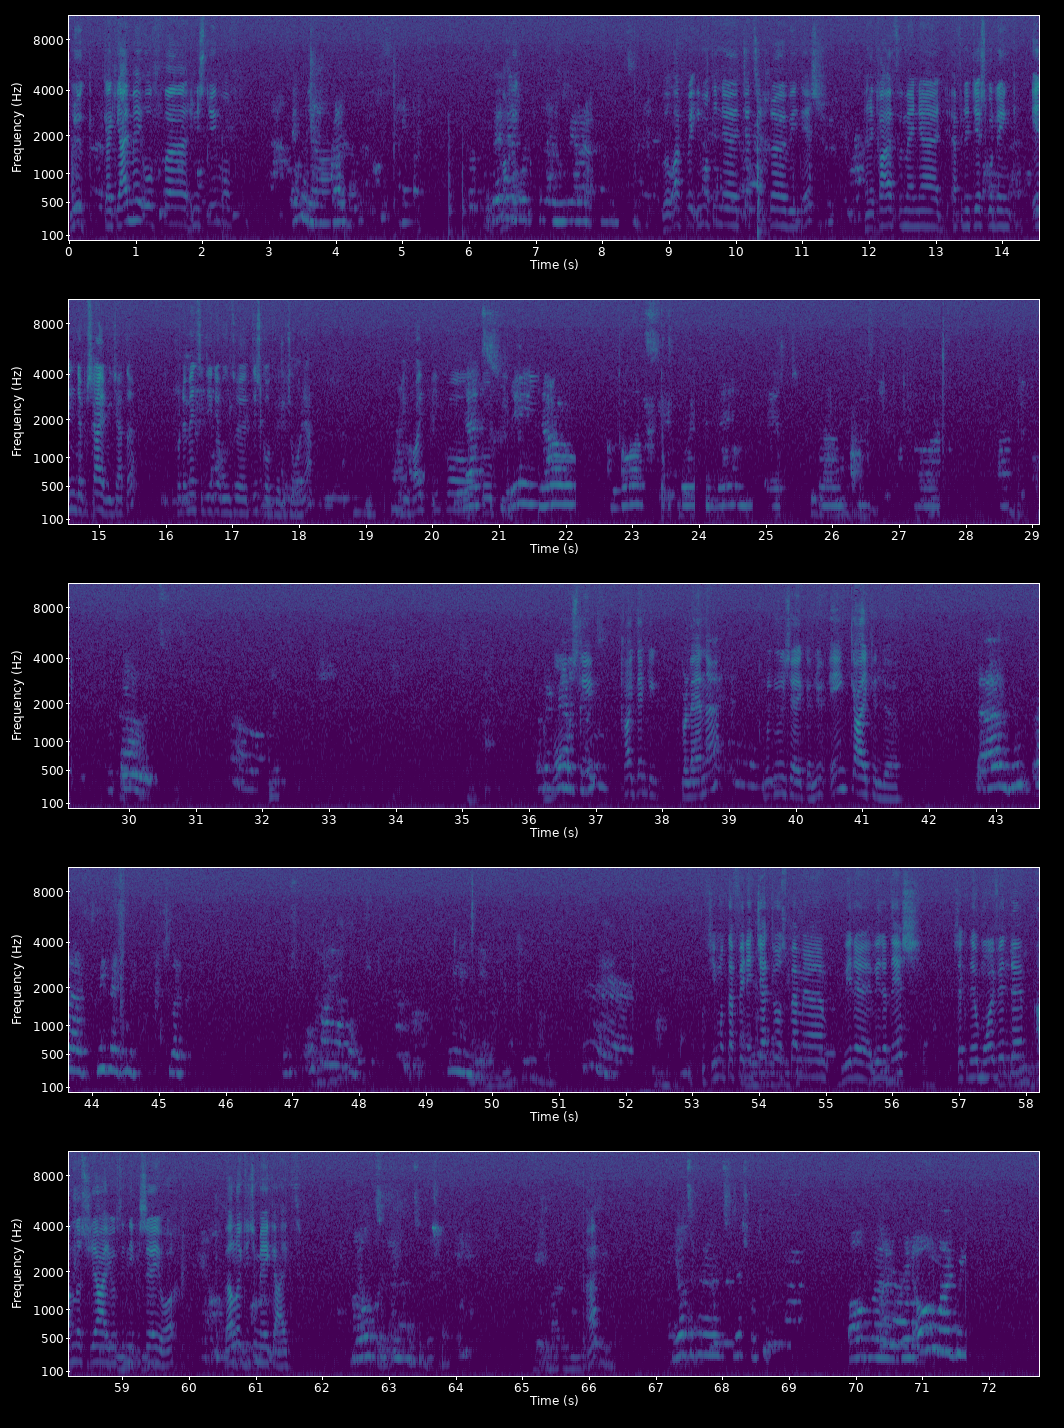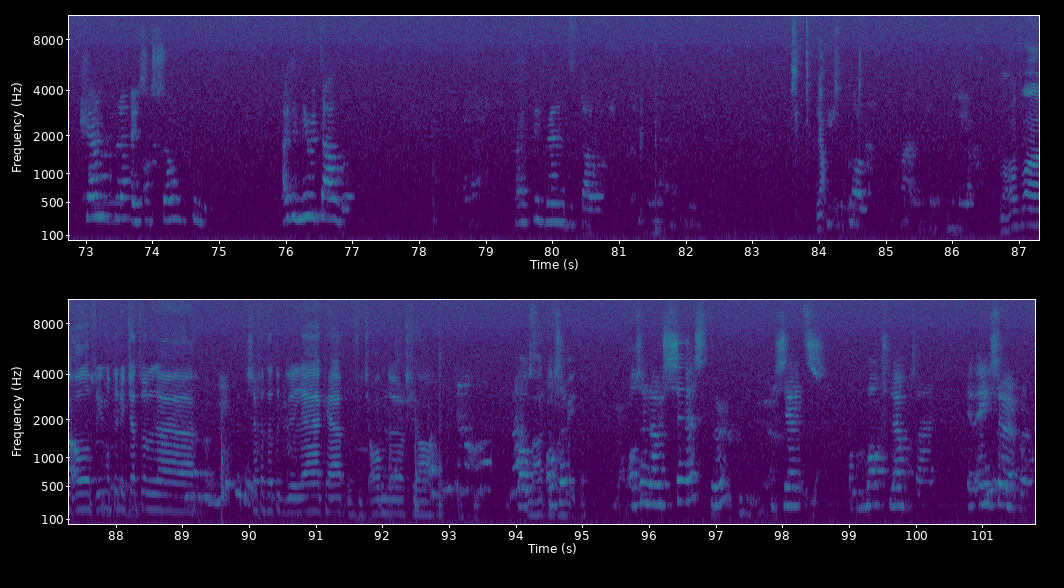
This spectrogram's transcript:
Luc, kijk jij mee of eh, in de stream of? Ik wil jou Mag ik? wat- hoe jou dat- Wil even iemand in de chat zeggen eh, wie het is? En ik ga even mijn eh, even de Discord link in de beschrijving zetten. Voor de mensen die onze Discord willen joinen. Invite people. Let's see now what the name is from our account. De volgende stream ga ik denk ik plannen. Moet ik nu niet zeker. Nu één kijkende. Ja, doe uh, drie vs drie. Is leuk. Of gaan we wat doen? Hmm. Als iemand even in de chat wil spammen wie, de, wie dat is, zou ik het heel mooi vinden. Anders ja, je hoeft het niet per se hoor. Wel leuk dat je meekijkt. Hè? Niemand zit in het Discord. Uh. Oh my Place is zo goed. Hij heeft een nieuwe tower. Hij heeft die Vanity Tower. Ja. Of eh, als iemand in de chat wil eh, zeggen dat ik lag heb of iets anders, ja, Als, laat het als, er, weten. als er nou 60 zets op max level zijn in één server.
